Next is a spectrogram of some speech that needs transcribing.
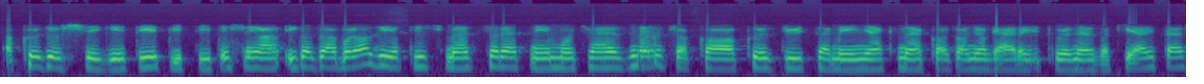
a közösségét építi, és én igazából azért is, mert szeretném, hogyha ez nem csak a közgyűjteményeknek az anyagára épülne ez a kiállítás,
